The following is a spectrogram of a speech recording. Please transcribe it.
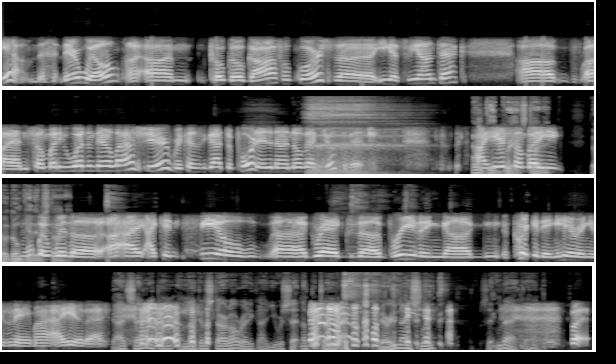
Yeah, there will. Uh, um, Coco Gauff, of course, uh, Iga Swiatek, uh, uh, and somebody who wasn't there last year because he got deported, uh, Novak Djokovic. I hear somebody Don't, don't get it with, with uh, I, I can feel uh, Greg's uh, breathing uh, quickening hearing his name. I, I hear that. God set it. I'm not going to start already. God, you were setting up the terms very nicely. Sitting back. But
